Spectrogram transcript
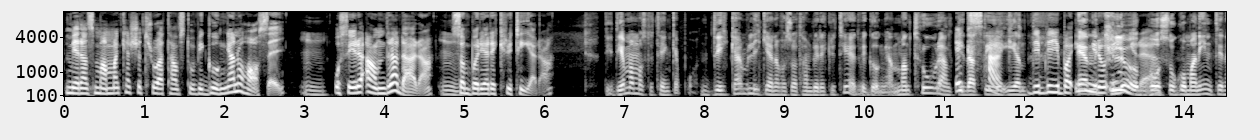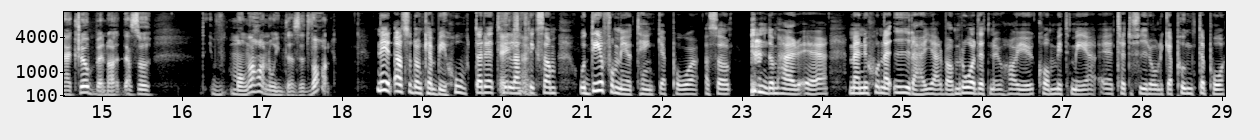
medan mamma kanske tror att han står vid gungan och har sig. Och så är det andra där som börjar rekrytera. Det är det man måste tänka på. Det kan lika gärna vara så att han blir rekryterad vid Gungan. Man tror alltid Exakt. att det är en, Det blir bara yngre en och klubb yngre. och så går man in till den här klubben. Och, Alltså, många har nog inte ens ett val. Nej, alltså de kan bli hotade till Exakt. att liksom... Och det får man ju tänka på. Alltså, de här eh, människorna i det här Järvaområdet nu har ju kommit med eh, 34 olika punkter på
